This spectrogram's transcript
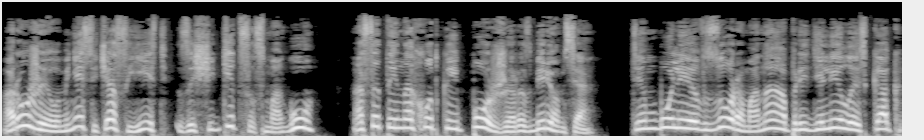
Оружие у меня сейчас есть, защититься смогу, а с этой находкой позже разберемся. Тем более взором она определилась как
